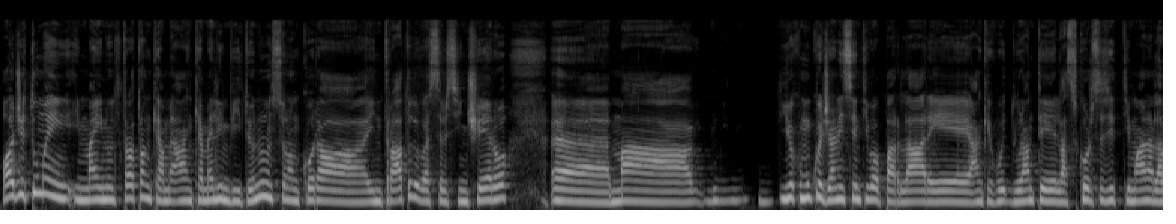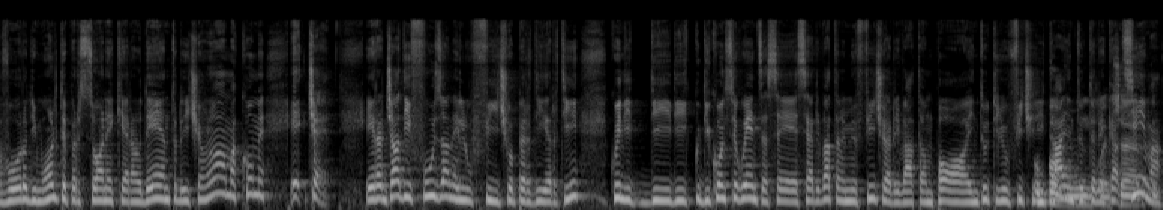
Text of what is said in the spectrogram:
oggi tu mi hai inoltrato anche a, me, anche a me l'invito, io non sono ancora entrato, devo essere sincero, eh, ma io comunque già ne sentivo parlare anche durante la scorsa settimana lavoro di molte persone che erano dentro, dicevano no ma come... E cioè era già diffusa nell'ufficio per dirti, quindi di, di, di conseguenza se, se, è arrivata nel mio ufficio è arrivata un po' in tutti gli uffici d'Italia, in tutte le case... Certo. Sì ma...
